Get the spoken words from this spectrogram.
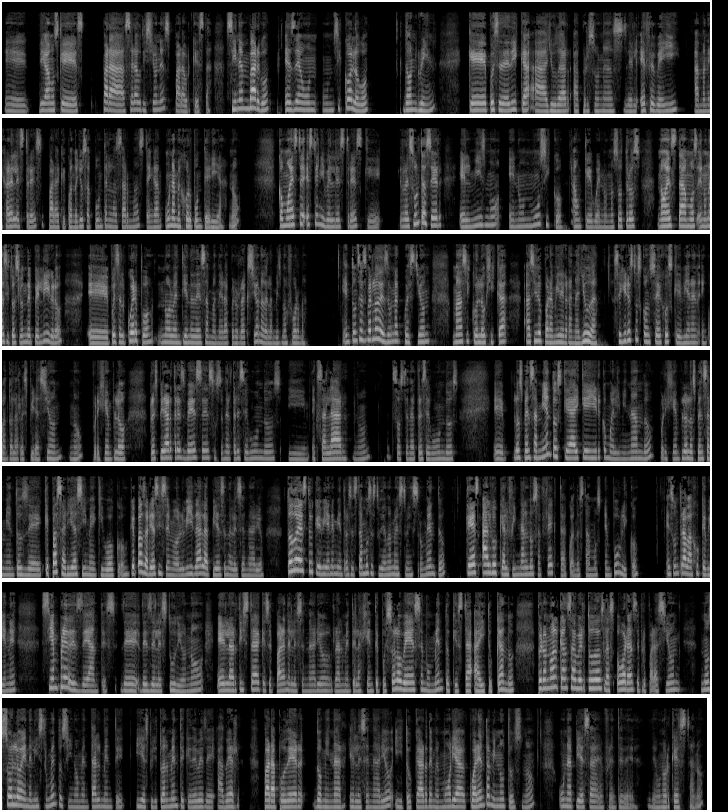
Eh, digamos que es para hacer audiciones para orquesta. Sin embargo, es de un, un psicólogo, Don Green, que pues se dedica a ayudar a personas del FBI a manejar el estrés para que cuando ellos apunten las armas tengan una mejor puntería, ¿no? Como este, este nivel de estrés que resulta ser el mismo en un músico, aunque bueno, nosotros no estamos en una situación de peligro, eh, pues el cuerpo no lo entiende de esa manera, pero reacciona de la misma forma. Entonces, verlo desde una cuestión más psicológica ha sido para mí de gran ayuda. Seguir estos consejos que vienen en cuanto a la respiración, ¿no? Por ejemplo, respirar tres veces, sostener tres segundos y exhalar, ¿no? Sostener tres segundos. Eh, los pensamientos que hay que ir como eliminando, por ejemplo, los pensamientos de ¿qué pasaría si me equivoco? ¿Qué pasaría si se me olvida la pieza en el escenario? Todo esto que viene mientras estamos estudiando nuestro instrumento, que es algo que al final nos afecta cuando estamos en público, es un trabajo que viene siempre desde antes, de, desde el estudio, ¿no? El artista que se para en el escenario, realmente la gente pues solo ve ese momento que está ahí tocando, pero no alcanza a ver todas las horas de preparación, no solo en el instrumento, sino mentalmente y espiritualmente que debe de haber para poder dominar el escenario y tocar de memoria 40 minutos, ¿no? Una pieza enfrente de, de una orquesta, ¿no?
